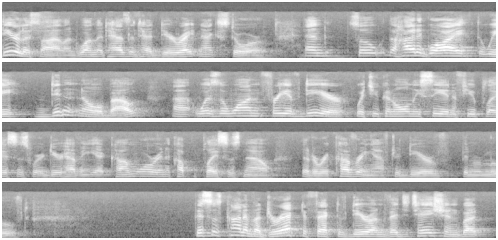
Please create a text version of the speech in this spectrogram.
deerless island, one that hasn't had deer right next door. And so the Haida Gwaii that we didn't know about uh, was the one free of deer, which you can only see in a few places where deer haven't yet come, or in a couple places now that are recovering after deer have been removed. This is kind of a direct effect of deer on vegetation, but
